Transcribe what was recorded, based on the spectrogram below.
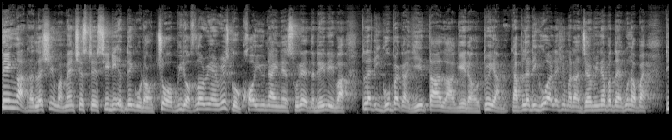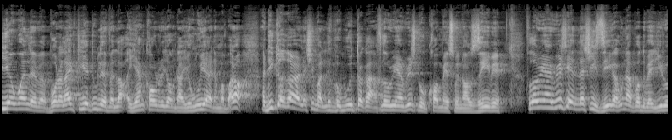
သင်းကဒါလက်ရှိမှာ Manchester City အသင်းကိုတောင်ကြော်ပြီးတော့ Florian Wirtz ကိုခေါ်ယူနိုင်တယ်ဆိုတဲ့သတင်းတွေပါ Platigo ဘက်ကရေးသားလာခဲ့တာကိုတွေ့ရမယ်ဒါ Platigo ကလက်ရှိမှာဒါ Germany နဲ့ပတ်သက်အခုနောက်ပိုင်း Tier 1 level borderline Tier 2 level လောက်အရန်ကောင်းတဲ့ကြောင့်ဒါယုံလို့ရတယ်မှာပါတော့အဓိကကတော့လက်ရှိမှာ Liverpool အတွက်က Florian Wirtz ကိုခေါ်မယ်ဆိုရင်တော့ဈေးပဲ Florian Wirtz ရဲ့လက်ရှိဈေးကခုနပြောသူပဲ Euro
